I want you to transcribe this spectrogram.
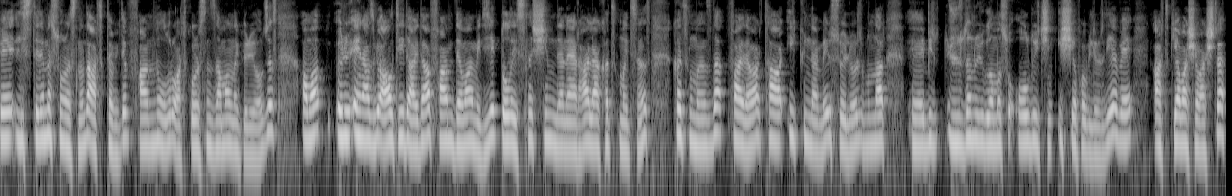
Ve listeleme sonrasında da artık tabii ki de farm ne olur artık orasını zamanla görüyor olacağız. Ama en az bir 6-7 ay daha farm devam edecek. Dolayısıyla şimdiden eğer hala katılmadıysanız katılmanızda fayda var. Ta ilk günden beri söylüyoruz. Bunlar e, bir cüzdan uygulaması olduğu için iş yapabilir diye ve artık yavaş yavaş da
